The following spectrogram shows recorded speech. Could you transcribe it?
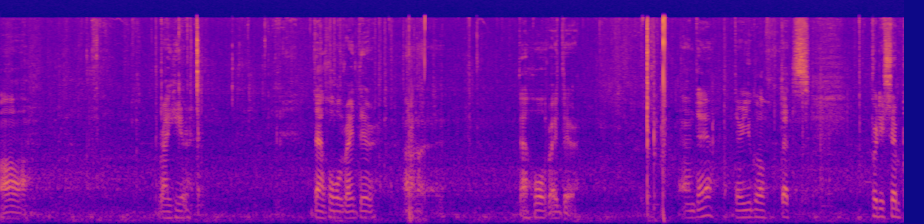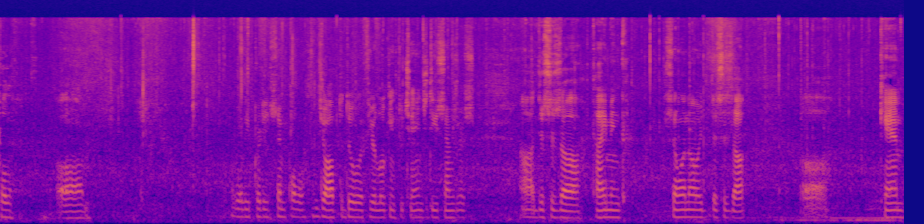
Uh, right here. That hole right there. Uh, that hole right there. And there there you go. That's pretty simple um, really pretty simple job to do if you're looking to change these sensors. Uh, this is a timing solenoid. This is a uh, cam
